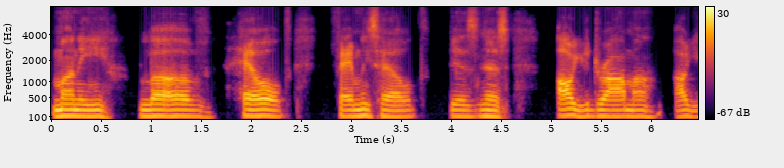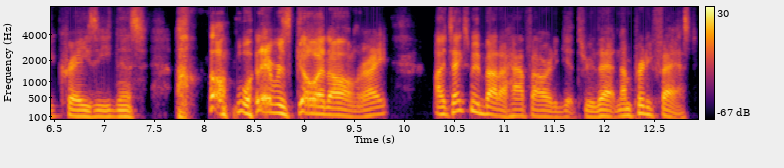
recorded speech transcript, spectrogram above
money, love, health, family's health, business, all your drama, all your craziness, whatever's going on, right? It takes me about a half hour to get through that, and I'm pretty fast.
